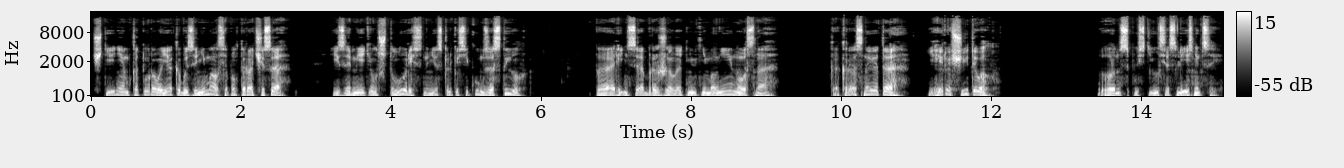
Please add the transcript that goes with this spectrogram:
чтением которого якобы занимался полтора часа, и заметил, что Лорис на несколько секунд застыл. Парень соображал отнюдь не молниеносно. Как раз на это я и рассчитывал. Он спустился с лестницы,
